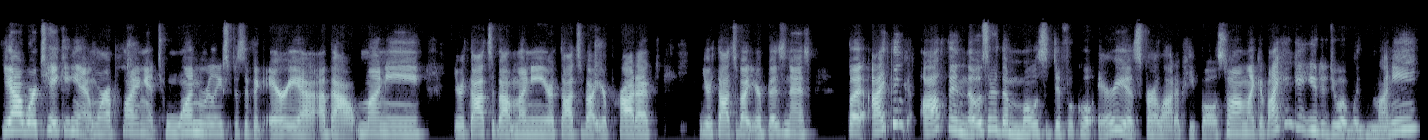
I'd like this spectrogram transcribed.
Yeah we're taking it and we're applying it to one really specific area about money your thoughts about money your thoughts about your product your thoughts about your business but I think often those are the most difficult areas for a lot of people. So I'm like, if I can get you to do it with money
